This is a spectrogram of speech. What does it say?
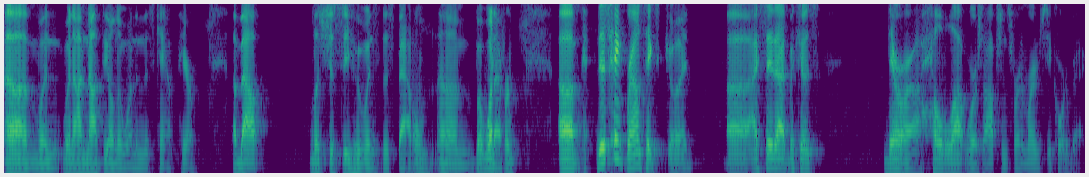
Um, when when I'm not the only one in this camp here about let's just see who wins this battle. Um, but whatever. Um, this Hank Brown takes good. Uh, I say that because there are a hell of a lot worse options for an emergency quarterback.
